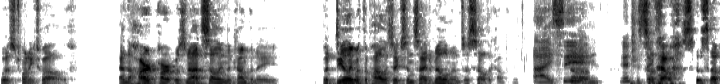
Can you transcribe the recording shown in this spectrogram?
was 2012, and the hard part was not selling the company, but dealing with the politics inside of Milliman to sell the company. I see. Um, Interesting. so that was so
